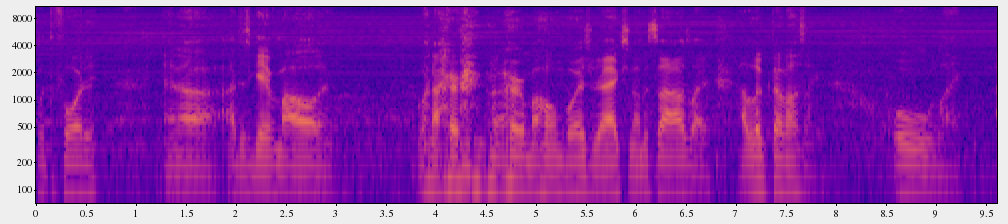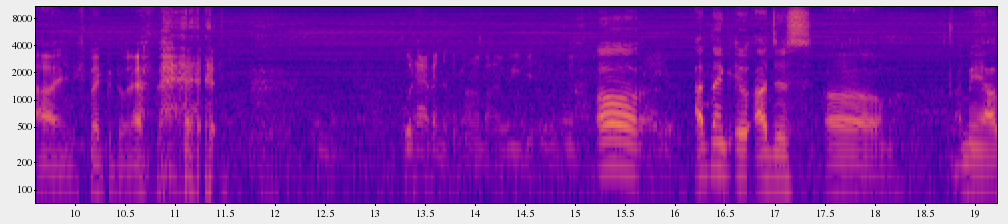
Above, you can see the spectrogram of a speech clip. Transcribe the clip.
with the 40, and uh, I just gave it my all. And when I heard when I heard my homeboy's reaction on the side, I was like, I looked up, I was like, oh, like I didn't expect to go that fast. What happened at the combine? Were you, were you Uh, right or? I think it, I just, um, I mean, I,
